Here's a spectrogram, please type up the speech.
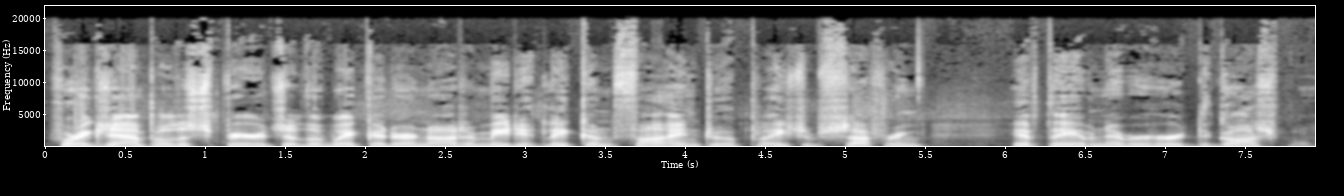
For example, the spirits of the wicked are not immediately confined to a place of suffering if they have never heard the gospel.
